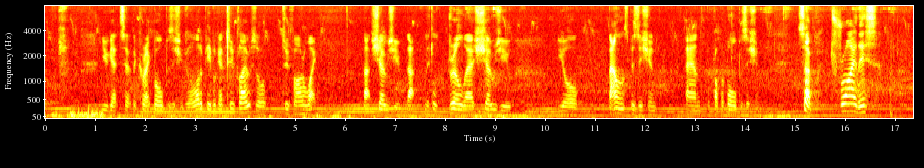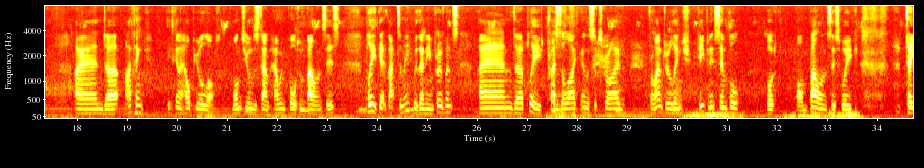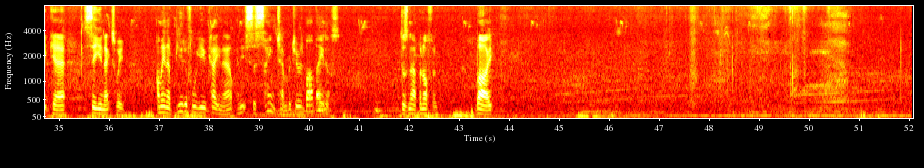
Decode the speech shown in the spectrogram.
you get uh, the correct ball position because a lot of people get too close or too far away. That shows you that little drill there shows you your balance position and the proper ball position. So try this and uh, I think it's going to help you a lot. Once you understand how important balance is please get back to me with any improvements and uh, please press the like and the subscribe from Andrew Linch keeping it simple but on balance this week take care see you next week. I'm in a beautiful UK now and it's the same temperature as Barbados. Doesn't happen often. Bye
